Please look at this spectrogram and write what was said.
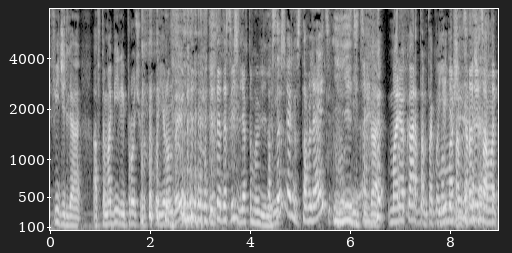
фич для автомобилей и прочей вот такой ерунды. Nintendo Switch для автомобилей. А реально вставляете и едете. Да, Марио Карт там такой едет, там, Машина короче,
